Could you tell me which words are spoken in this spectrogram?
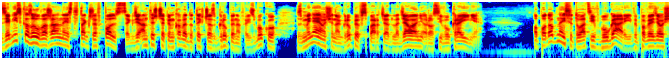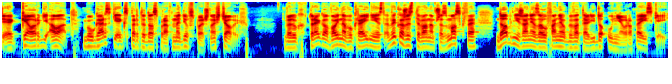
Zjawisko zauważalne jest także w Polsce, gdzie antyszczepionkowe dotychczas grupy na Facebooku zmieniają się na grupy wsparcia dla działań Rosji w Ukrainie. O podobnej sytuacji w Bułgarii wypowiedział się Georgi Awad, bułgarski ekspert do spraw mediów społecznościowych, według którego wojna w Ukrainie jest wykorzystywana przez Moskwę do obniżania zaufania obywateli do Unii Europejskiej.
